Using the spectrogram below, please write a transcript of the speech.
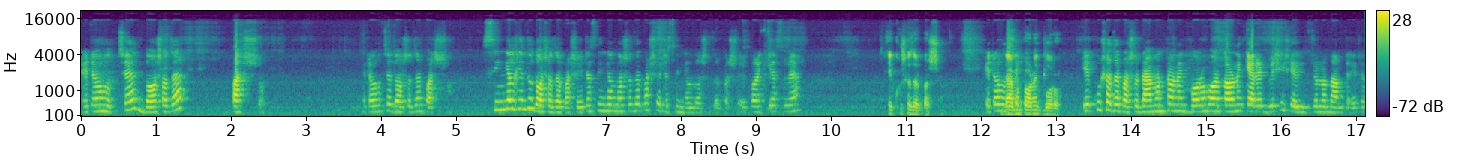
এটা হচ্ছে দশ হাজার পাঁচশো। এটা হচ্ছে দশ হাজার পাঁচশো। সিঙ্গেল কিন্তু দশ হাজার পাঁচশো। এটা সিঙ্গেল দশ হাজার পাঁচশো এটা সিঙ্গেল দশ হাজার পাঁচশো। এরপরে কি আছে ভাইয়া? একুশ হাজার পাঁচশো। এটা ডায়মন্ডটা অনেক বড়। একুশ হাজার পাঁচশো। ডায়মন্ডটা অনেক বড় হওয়ার কারণে ক্যারেট বেশি সেই জন্য দামটা এটা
